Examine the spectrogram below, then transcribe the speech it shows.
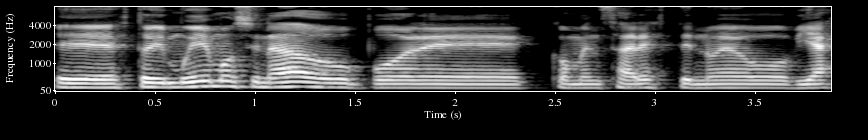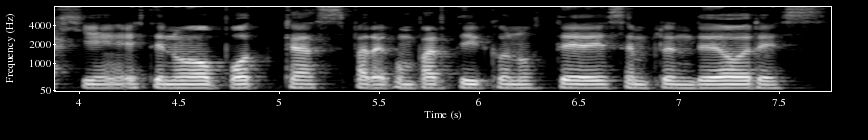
Eh, estoy muy emocionado por eh, comenzar este nuevo viaje, este nuevo podcast para compartir con ustedes emprendedores,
